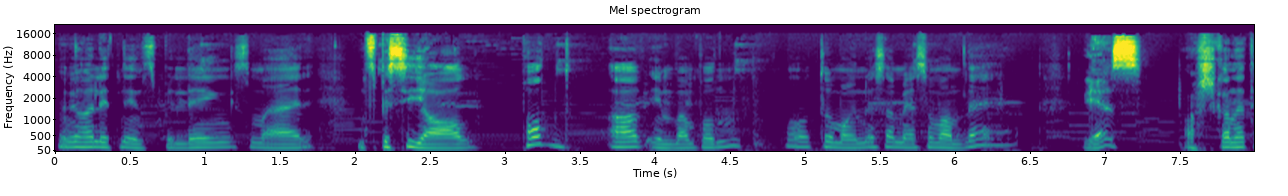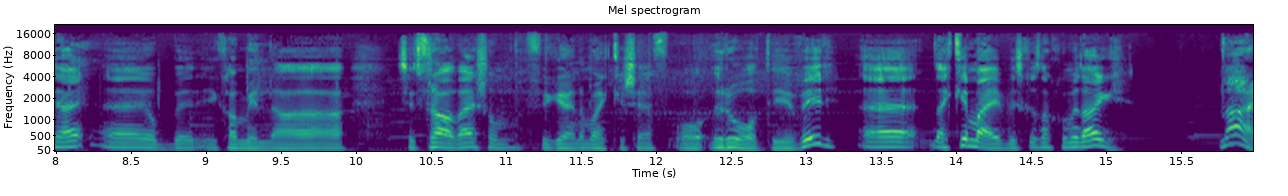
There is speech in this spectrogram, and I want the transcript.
Men vi har en liten innspilling som er en spesialpod av Innbandpodden. Og Tor Magnus er med som vanlig. Yes. Arskan heter jeg. jeg. Jobber i Camilla sitt fravær som fungerende markedssjef og rådgiver. Eh, det er ikke meg vi skal snakke om i dag. Nei.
